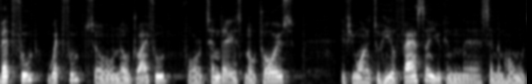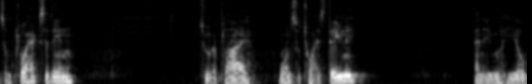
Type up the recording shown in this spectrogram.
wet food, wet food, so no dry food for 10 days, no toys. If you want it to heal faster, you can uh, send them home with some chlorhexidine to apply once or twice daily and it will heal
